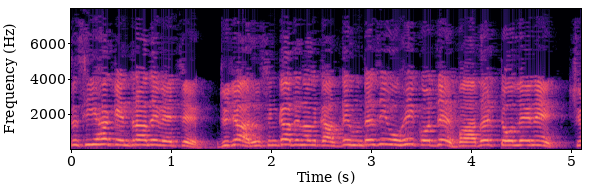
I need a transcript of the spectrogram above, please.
ਤਸੀਹਾ ਕੇਂਦਰਾਂ ਦੇ ਵਿੱਚ ਜੁਝਾਰੂ ਸਿੰਘਾਂ ਦੇ ਨਾਲ ਕਰਦੇ ਹੁੰਦੇ ਸੀ, ਉਹੀ ਕੁਝ ਬਾਦਲ ਟੋਲੇ ਨੇ ਸ਼੍ਰੋ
